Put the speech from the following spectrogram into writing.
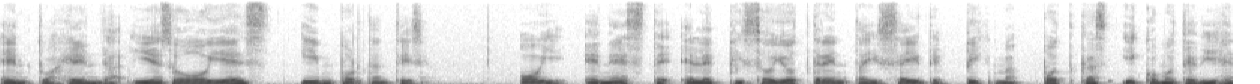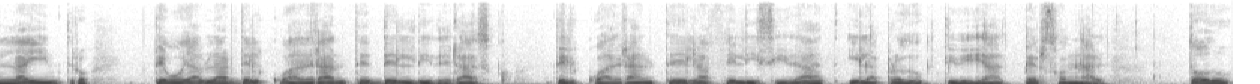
en tu agenda y eso hoy es importantísimo. Hoy en este, el episodio 36 de Pigma Podcast y como te dije en la intro, te voy a hablar del cuadrante del liderazgo, del cuadrante de la felicidad y la productividad personal. Todo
